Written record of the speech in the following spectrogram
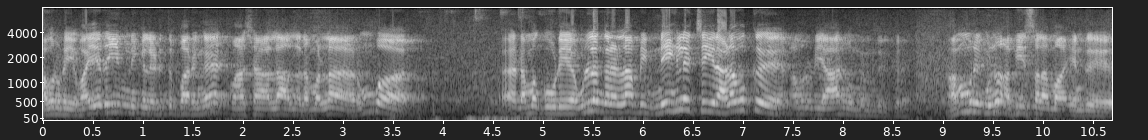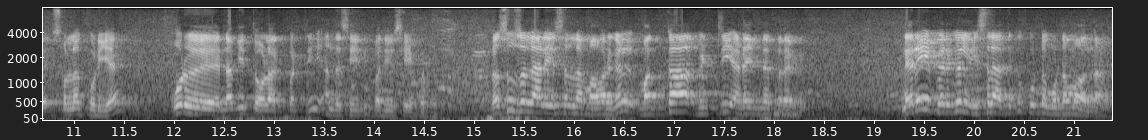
அவருடைய வயதையும் நீங்கள் எடுத்து பாருங்கள் மாஷா அல்லா அதில் நம்மெல்லாம் ரொம்ப நமக்குடைய உள்ளங்கள் எல்லாம் அப்படி நெகிழ செய்கிற அளவுக்கு அவருடைய ஆர்வம் இருந்திருக்கிறது. அம்ரிபுனு அபிசலமா என்று சொல்லக்கூடிய ஒரு நபித்தோழர் பற்றி அந்த செய்தி பதிவு செய்யப்பட்டது. ரசூசல்லா அலிசல்லாம் அவர்கள் மக்கா வெற்றி அடைந்த பிறகு நிறைய பேர்கள் இஸ்லாத்துக்கு கூட்டம் கூட்டமாக வந்தாங்க.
